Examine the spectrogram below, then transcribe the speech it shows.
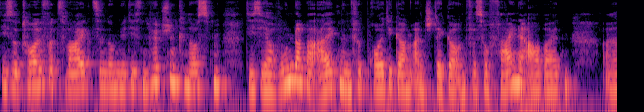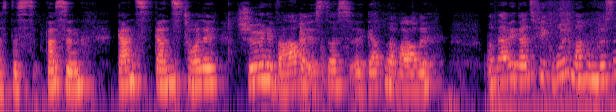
die so toll verzweigt sind und mit diesen hübschen Knospen, die sich ja wunderbar eignen für Bräutigamanstecker und für so feine Arbeiten. Äh, das, das sind ganz, ganz tolle, schöne Ware ist das, äh, Gärtnerware. Und da wir ganz viel Grün machen müssen,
